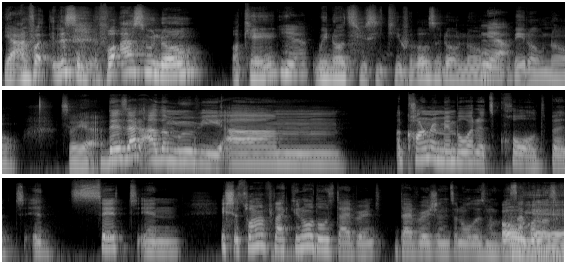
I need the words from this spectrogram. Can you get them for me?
Yeah, and for listen, for us who know, okay, Yeah. we know it's UCT. For those who don't know, Yeah. they don't know. So yeah, There's that other movie. Um, I can't remember what it's called, but it's set in. It's it's one of like you know those diver- diversions and all those movies, Oh, like on yeah, those yeah,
